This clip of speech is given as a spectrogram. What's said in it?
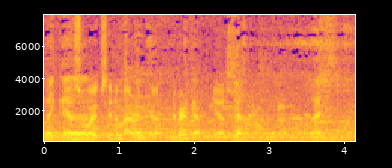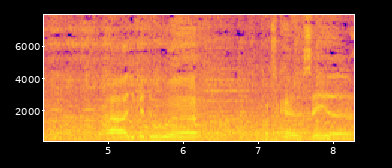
Like Yes, uh, works in America. called? In America. Yes. Yeah. Nice. Uh, you can do uh, what's it called? Say uh,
